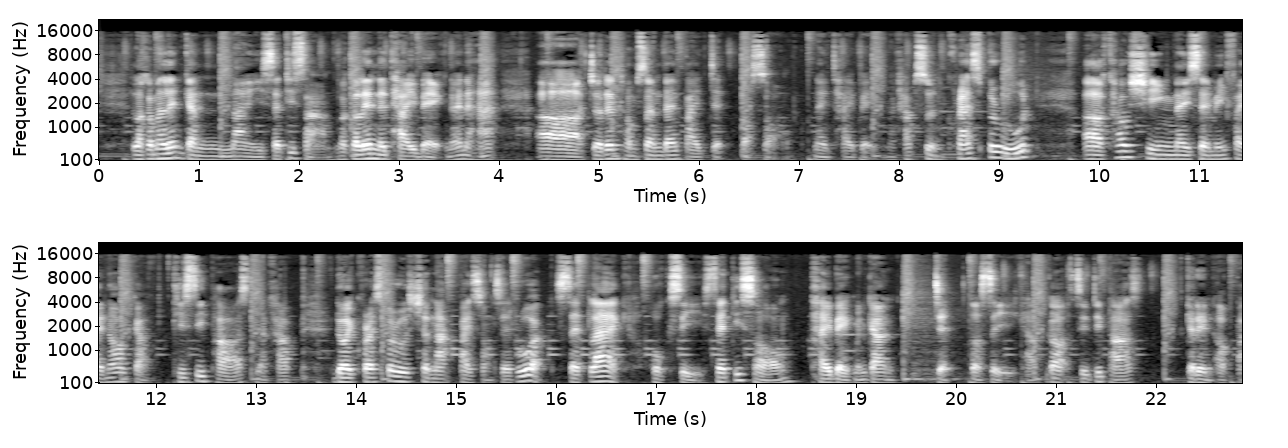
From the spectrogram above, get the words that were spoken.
4 แล้วก็มาเล่นกันในเซตที่ 3 แล้วก็เล่นใน tie break นะนะฮะจอร์แดนทอมสันได้ไป 7 ต่อ 2 ใน tie break นะครับ ส่วนแคสเปอร์รูดเข้าชิงใน semi final กับ ซิตซิปาสนะครับ โดยแคสเปอร์รูดชนะไป 2 เซตรวด เซตแรก 6-4 เซตที่ 2 tie break เหมือนกัน 7 ต่อ 4 ครับ ก็ซิตซิปาสกระเด็นออกไป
